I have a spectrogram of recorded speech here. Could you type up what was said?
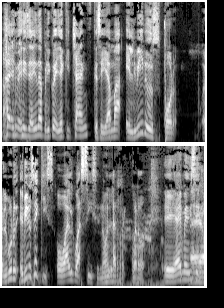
ahí me dice, hay una película de Jackie Chan que se llama El Virus por el, bur- el virus X o algo así, si no la recuerdo. Eh, ahí me dice, Eh,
